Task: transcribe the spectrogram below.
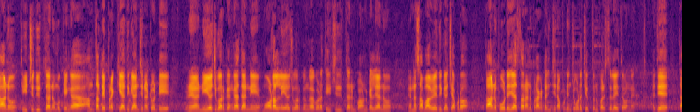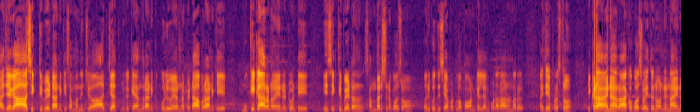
తాను తీర్చిదిద్దుతాను. ముఖ్యంగా అంతటి ప్రఖ్యాతిగాంచినటువంటి నియోజకవర్గంగా దాన్ని మోడల్ నియోజకవర్గంగా కూడా తీర్చిదిద్దుతానని పవన్ కళ్యాణ్ నిన్న సభావేదిగా చెప్పడం. తాను పోటీ చేస్తానని ప్రకటించినప్పటి నుంచి కూడా చెప్తున్న పరిస్థితులు అయితే ఉన్నాయి. అయితే తాజాగా ఆ శక్తిపీఠానికి సంబంధించి ఆధ్యాత్మిక కేంద్రానికి కొలువై ఉన్న పిఠాపురానికి ముఖ్య కారణం అయినటువంటి ఈ శక్తిపీఠం సందర్శన కోసం మరి కొద్దిసేపట్లో పవన్ కళ్యాణ్ కూడా రానున్నారు. అయితే ప్రస్తుతం ఇక్కడ ఆయన రాక కోసం అయితేనో నిన్న ఆయన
